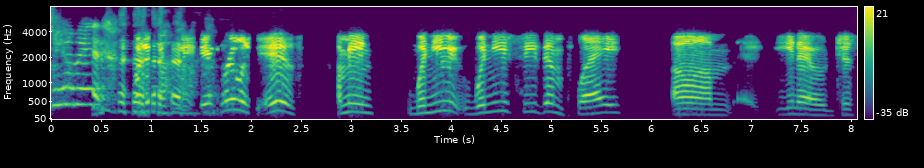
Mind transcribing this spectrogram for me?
Damn it! But it, it really is. I mean, when you when you see them play, um, you know, just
